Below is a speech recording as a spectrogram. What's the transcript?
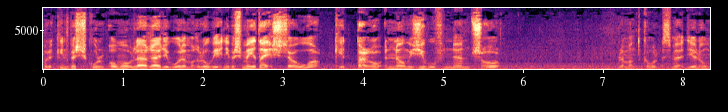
ولكن باش تكون الأمور لا غالب ولا مغلوب يعني باش ما يضيعش حتى هو كيضطروا إنهم يجيبوا فنان مشهور. بلا ما نذكروا الأسماء ديالهم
